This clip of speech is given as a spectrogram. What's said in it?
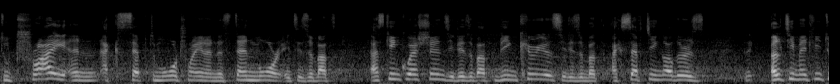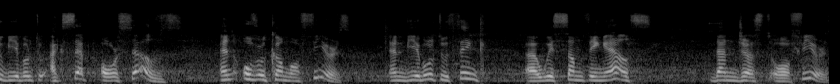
to try and accept more, try and understand more. It is about asking questions, it is about being curious, it is about accepting others, ultimately to be able to accept ourselves and overcome our fears and be able to think uh, with something else than just our fears.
